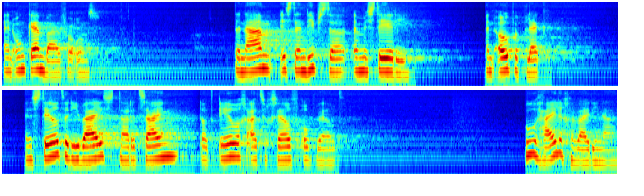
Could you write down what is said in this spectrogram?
en onkenbaar voor ons. De naam is ten diepste een mysterie, een open plek een stilte die wijst naar het zijn dat eeuwig uit zichzelf opwelt. Hoe heiligen wij die naam?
